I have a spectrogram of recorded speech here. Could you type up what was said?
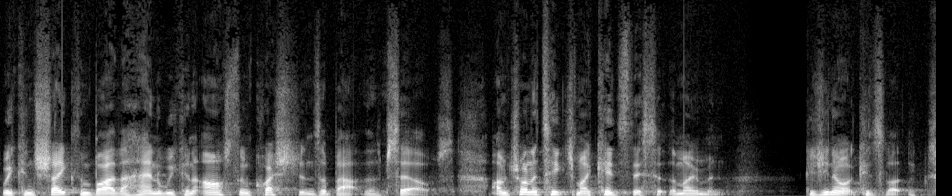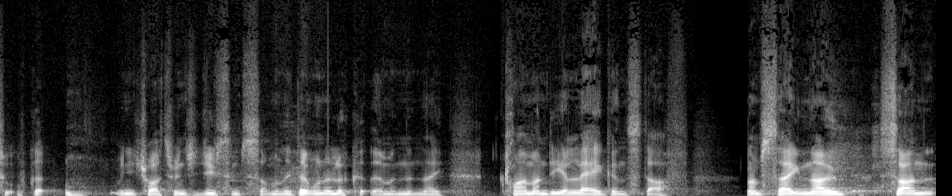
We can shake them by the hand. We can ask them questions about themselves. I'm trying to teach my kids this at the moment. Because you know what kids like, sort of mm, when you try to introduce them to someone, they don't want to look at them and then they climb under your leg and stuff. And I'm saying, no, son,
